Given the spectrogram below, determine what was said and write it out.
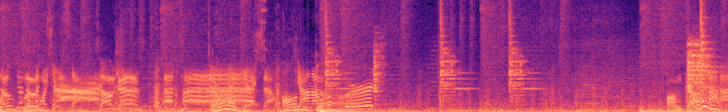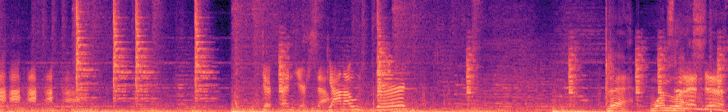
Don't move. yourself. Soldiers, attack! Yourself. on guard. Defend yourself. Gallows bird. There, one less. Surrender!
